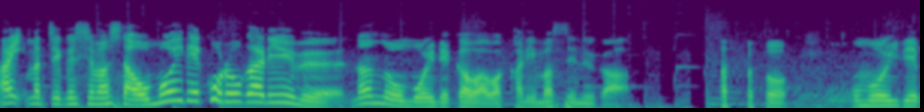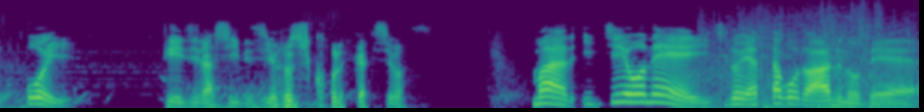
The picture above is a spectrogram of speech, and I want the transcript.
はい、マッチングしました。思い出転がりウム。何の思い出かはわかりませぬが、思い出っぽいページらしいです。よろしくお願いします。まあ、一応ね、一度やったことあるので、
